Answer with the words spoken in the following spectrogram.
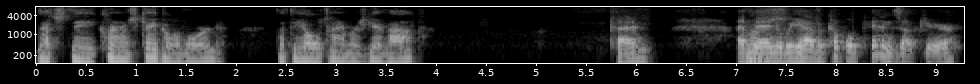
that's the Clarence Cagle Award that the old timers give out. Okay. And then we have a couple pins up here.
